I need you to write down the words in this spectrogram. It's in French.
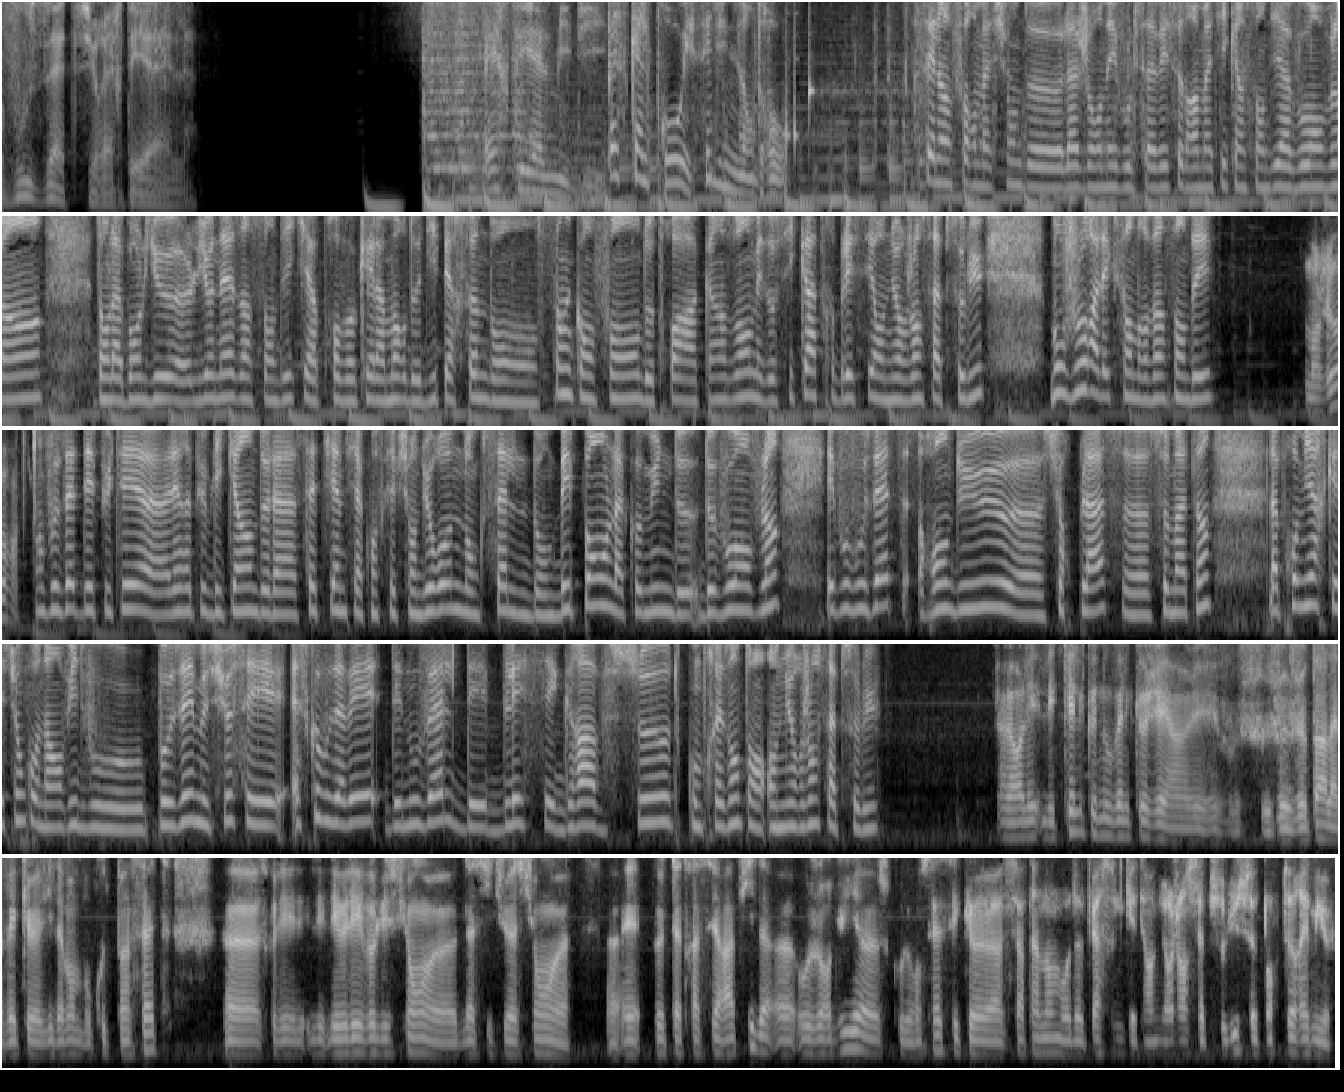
vous êtes sur RTL. RTL Midi. Pascal Pro et Céline Landreau. C'est l'information de la journée, vous le savez, ce dramatique incendie à Vaux-en-Velin, dans la banlieue euh, lyonnaise, incendie qui a provoqué la mort de 10 personnes, dont 5 enfants de 3 à 15 ans, mais aussi 4 blessés en urgence absolue. Bonjour Alexandre Vincendé. Bonjour. Vous êtes député euh, Les Républicains de la 7e circonscription du Rhône, donc celle dont dépend la commune de, Vaux-en-Velin. Et vous vous êtes rendu euh, sur place euh, ce matin. La première question qu'on a envie de vous poser, monsieur, c'est est-ce que vous avez des nouvelles des blessés graves, ceux qu'on présente en urgence absolue? Alors les, quelques nouvelles que j'ai, hein, je, parle avec euh, évidemment beaucoup de pincettes, euh, parce que l'évolution euh, de la situation est peut-être assez rapide. Aujourd'hui, ce que l'on sait, c'est qu'un certain nombre de personnes qui étaient en urgence absolue se porteraient mieux.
